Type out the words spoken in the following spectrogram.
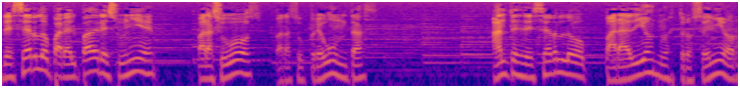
de serlo para el padre Suñé, para su voz, para sus preguntas, antes de serlo para Dios nuestro Señor,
